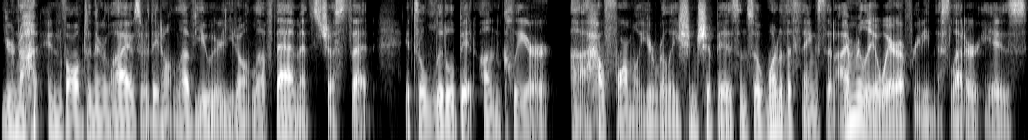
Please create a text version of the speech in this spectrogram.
you're not involved in their lives or they don't love you or you don't love them. It's just that it's a little bit unclear uh, how formal your relationship is. And so one of the things that I'm really aware of reading this letter is,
